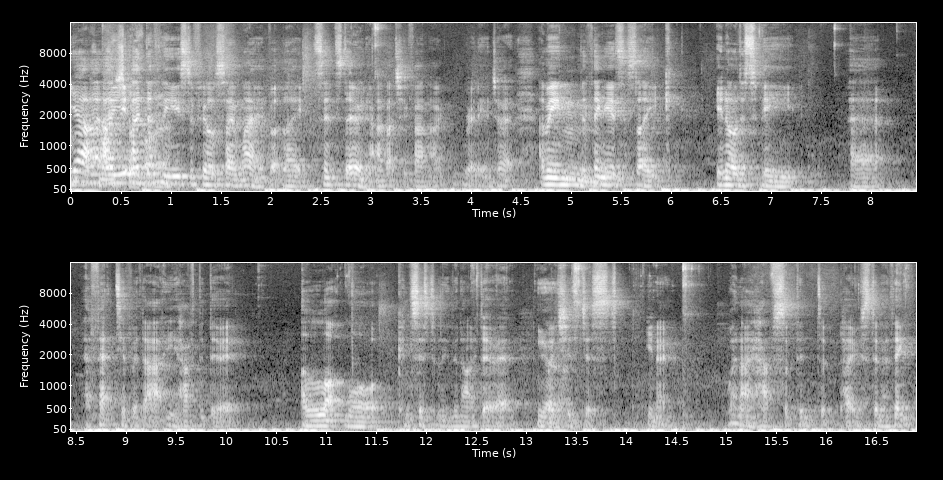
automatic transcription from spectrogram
Yeah, I, I, I definitely it. used to feel the same way, but like since doing it, I've actually found I really enjoy it. I mean, the Mm. thing is, it's like in order to be uh, effective with that, you have to do it a lot more consistently than I do it, Yeah. which is just you know when I have something to post, and I think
